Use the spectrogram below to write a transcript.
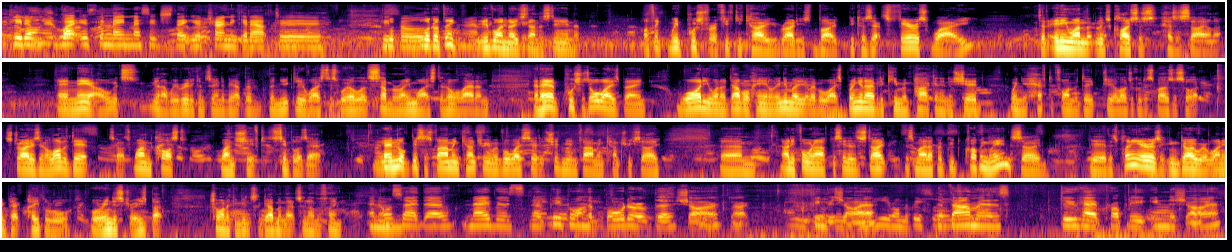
Peter, what is the main message that you're trying to get out to people? Look, look I think everyone needs to understand that I think we've pushed for a 50k radius vote because that's fairest way that anyone that lives closest has a say on it. And now it's you know we're really concerned about the, the nuclear waste as well, the submarine waste and all that. And and our push has always been, why do you want to double handle intermediate level waste? Bring it over to Kim and park it in a shed when you have to find the deep geological disposal site. Australia's in a lot of debt, so it's one cost, one shift. Simple as that. And look, this is farming country, and we've always said it shouldn't be in farming country. So um, only four and a half percent of the state is made up of good cropping land. So yeah, there's plenty of areas that can go where it won't impact people or, or industries, but trying to convince the government that's another thing. And mm-hmm. also the neighbours, the people on the border of the shire, like Kimba Shire, the farmers do have property in the shire.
